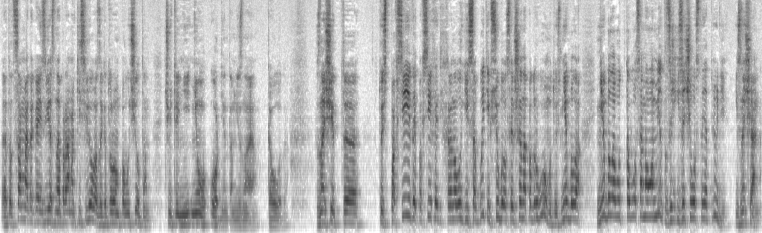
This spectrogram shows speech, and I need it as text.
этот самая такая известная программа Киселева, за которую он получил там чуть ли не, не орден, там, не знаю, кого-то. Значит, э, то есть по всей этой, по всей этих хронологии событий все было совершенно по-другому. То есть не было, не было вот того самого момента, за- из-за чего стоят люди изначально.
